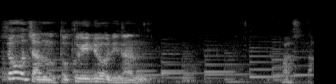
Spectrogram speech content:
翔ちゃんの得意料理なん？パスタ。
